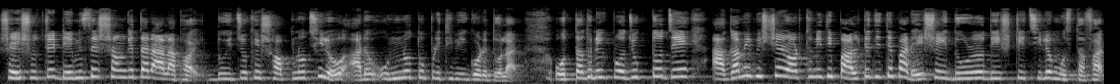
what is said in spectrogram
সেই সূত্রে ডেমিসের সঙ্গে তার আলাপ হয়। দুই চোখে স্বপ্ন ছিল আরও উন্নত পৃথিবী গড়ে তোলার। অত্যাধুনিক প্রযুক্ত যে আগামী বিশ্বের অর্থনীতি পাল্টে দিতে পারে, সেই দূরদৃষ্টি ছিল মুস্তাফার।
